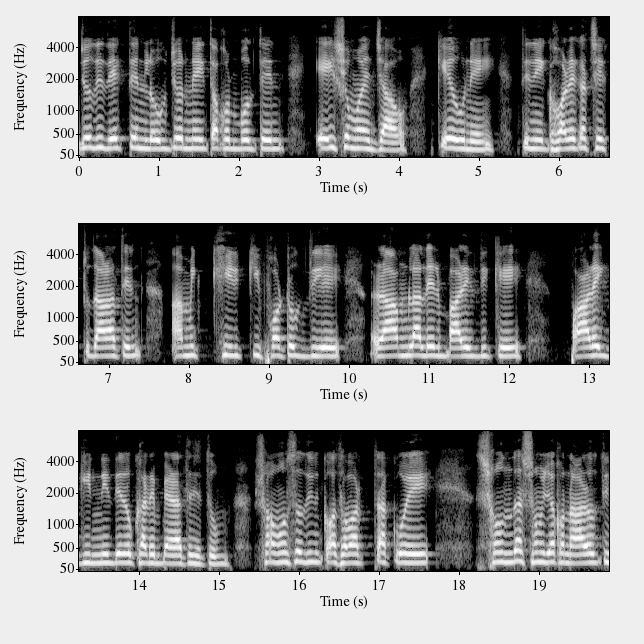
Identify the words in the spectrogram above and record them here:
যদি দেখতেন লোকজন নেই, তখন বলতেন, এই সময় যাও, কেউ নেই। তিনি ঘরের কাছে একটু দাঁড়াতেন, আমি খিড়কি ফটক দিয়ে রামলালের বাড়ির দিকে পাড়ে গিন্নিদের ওখানে বেড়াতে যেতুম। সমস্ত দিন কথাবার্তা করে সন্ধ্যার সময় যখন আরতি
